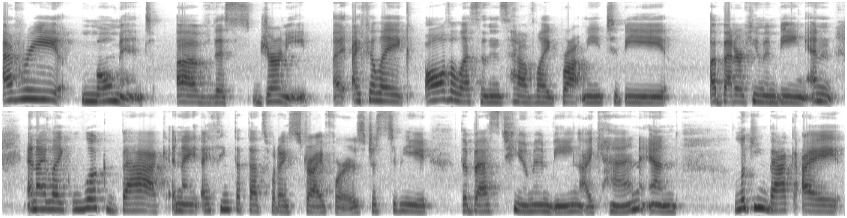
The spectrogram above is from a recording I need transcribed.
every moment of this journey. I, I feel like all the lessons have like brought me to be a better human being. And and i like look back and I, I think that that's what i strive for is just to be the best human being i can. And looking back i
